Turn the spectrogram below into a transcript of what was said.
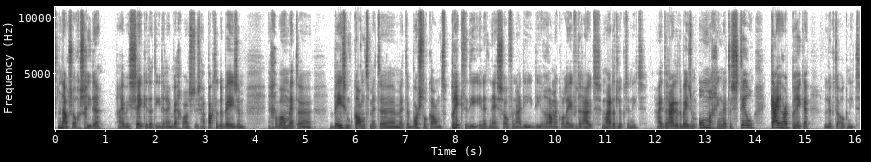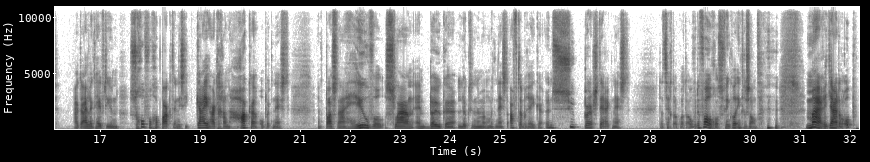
Nou, zo geschiedde. Hij wist zeker dat iedereen weg was, dus hij pakte de bezem en gewoon met de bezemkant, met de, met de borstelkant, prikte die in het nest. Zo van, nou, die, die ram ik wel even eruit. Maar dat lukte niet. Hij draaide de bezem om en ging met de steel keihard prikken. Lukte ook niet. Uiteindelijk heeft hij een schoffel gepakt en is hij keihard gaan hakken op het nest. En pas na heel veel slaan en beuken lukte hem om het nest af te breken. Een super sterk nest. Dat zegt ook wat over de vogels. Vind ik wel interessant. maar het jaar erop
